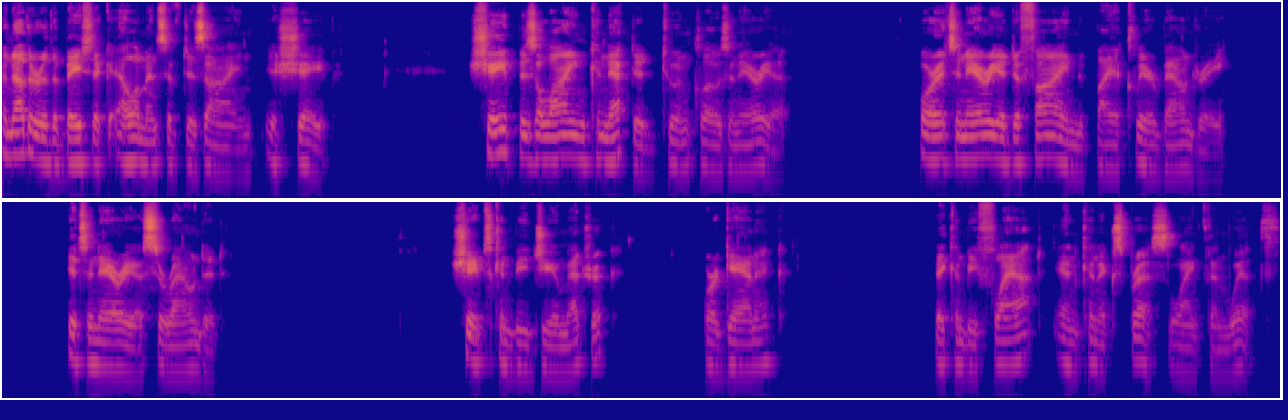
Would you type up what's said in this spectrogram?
Another of the basic elements of design is shape. Shape is a line connected to enclose an area, or it's an area defined by a clear boundary. It's an area surrounded. Shapes can be geometric, organic, they can be flat and can express length and width.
